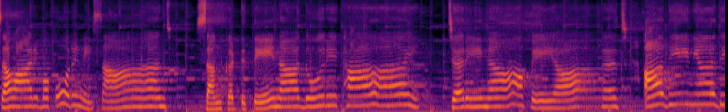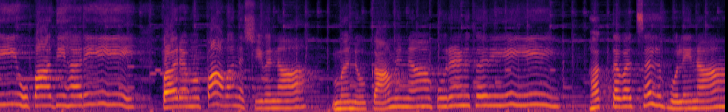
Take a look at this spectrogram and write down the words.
સવાર બપોર ને સાંજ સંકટ તેના દૂર થાય. ચરીના આપે આજ. આદિ ન્યાધિ ઉપાધિ હરે. પરમ પાવન શિવના મનોકામના પૂરણ કરે. ભક્તવત્સલ ભોલેના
